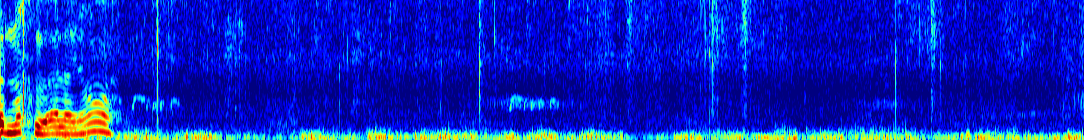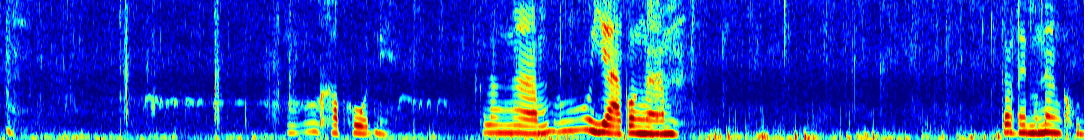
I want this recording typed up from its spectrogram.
ต้นมะเขืออะไรเนาะโอ้ข้าวโพดนี่กำลังงาม โอ้หญ้าก็งาม ต้องได้มานั่งขุด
